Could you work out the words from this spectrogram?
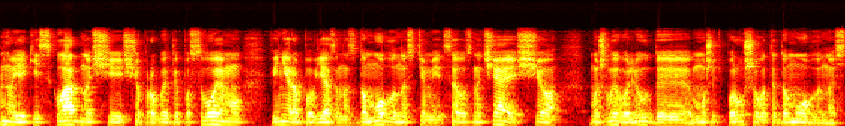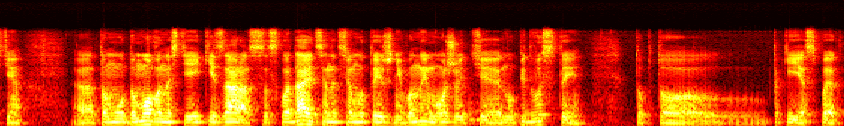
ну, якісь складнощі, щоб робити по-своєму. Венера пов'язана з домовленостями, і це означає, що, можливо, люди можуть порушувати домовленості. Е, Тому домовленості, які зараз складаються на цьому тижні, вони можуть е, ну, підвести. Тобто такий аспект.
